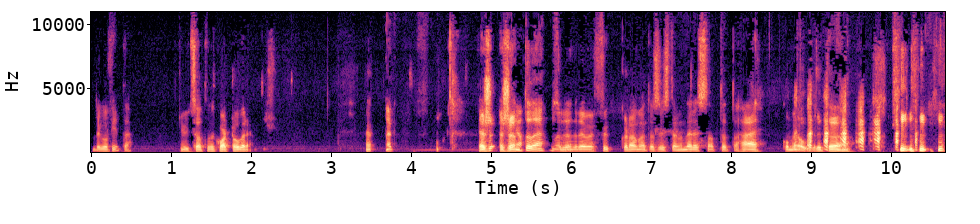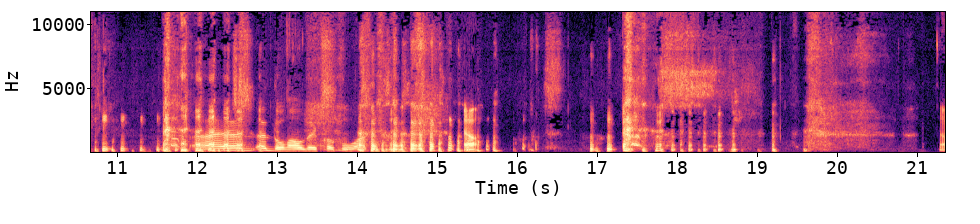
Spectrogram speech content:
Det går fint, det. Utsatte det kvart over, jeg. Jeg skjønte ja. det når dere drev fukla med dette systemet deres, at dette her kommer jeg aldri til å Donald Duck og co. Ja. ja,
